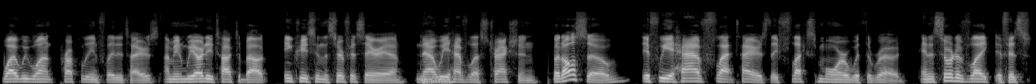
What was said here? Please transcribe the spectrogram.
why we want properly inflated tires? I mean, we already talked about increasing the surface area. Now we have less traction, but also if we have flat tires, they flex more with the road. And it's sort of like if it's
